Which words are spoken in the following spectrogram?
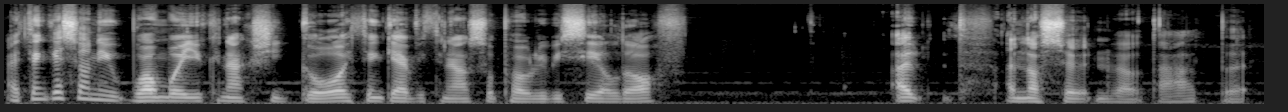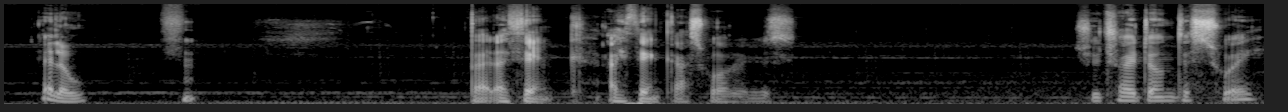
I think it's only one way you can actually go. I think everything else will probably be sealed off. I, I'm not certain about that, but hello. but I think, I think that's what it is. Should we try down this way?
